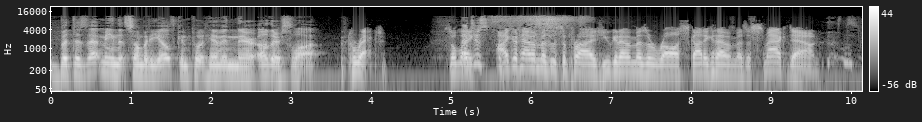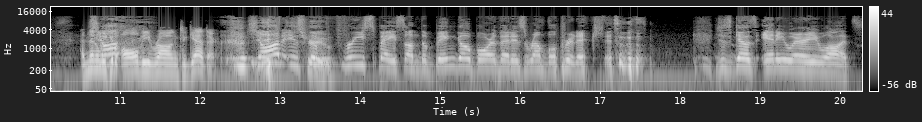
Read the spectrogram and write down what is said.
But does that mean that somebody else can put him in their other slot? Correct. So, like, just- I could have him as a surprise, you could have him as a Raw, Scotty could have him as a SmackDown. And then we could all be wrong together. John It's is true. the free space on the bingo board that is Rumble predictions. Just goes anywhere he wants.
